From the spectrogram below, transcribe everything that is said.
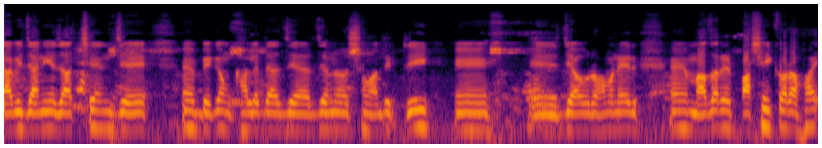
দাবি জানিয়ে যাচ্ছেন যে বেগম খালেদা জিয়ার যেন সমাধিটি জিয়াউর রহমানের মাজারের পাশেই করা হয়।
